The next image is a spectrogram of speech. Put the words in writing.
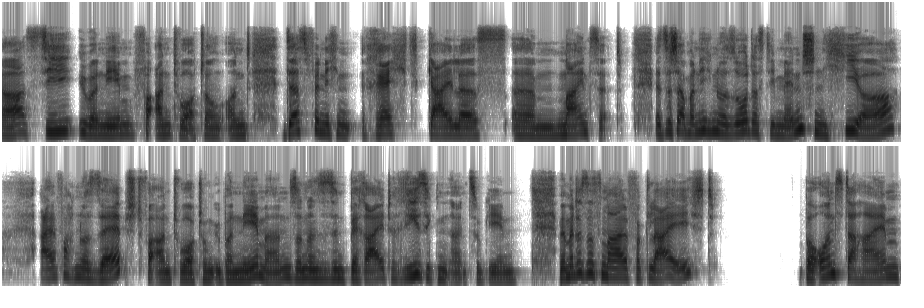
Ja, sie übernehmen Verantwortung und das finde ich ein recht geiles ähm, Mindset. Es ist aber nicht nur so, dass die Menschen hier einfach nur Selbstverantwortung übernehmen, sondern sie sind bereit, Risiken einzugehen. Wenn man das jetzt mal vergleicht, bei uns daheim,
